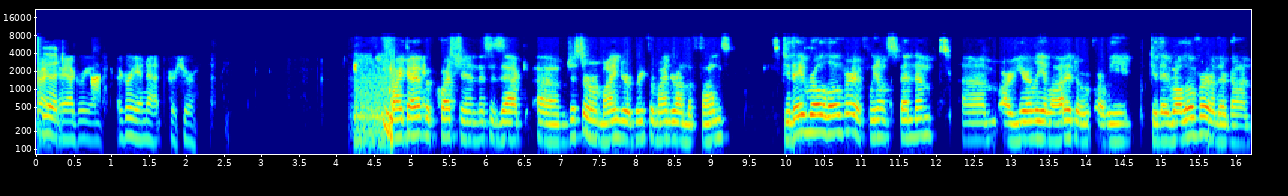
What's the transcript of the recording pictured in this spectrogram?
Right. Good. I agree on agree on that for sure. Mike, I have a question. This is Zach. Um, just a reminder, a brief reminder on the funds. Do they roll over if we don't spend them, um, our yearly allotted, or are we, do they roll over or they're gone?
